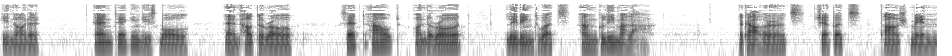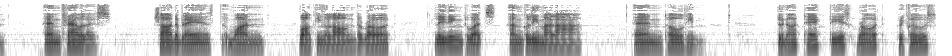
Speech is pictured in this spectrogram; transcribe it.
in order, and taking his bowl and outer robe, set out on the road leading towards Angulimala. The cowherds, shepherds, ploughmen, and travelers saw the blessed one walking along the road leading towards Angulimala, and told him, "Do not take this road, recluse.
